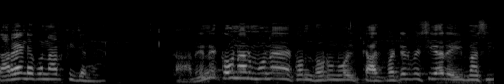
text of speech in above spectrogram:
কারেন্ট এখন আর কি জানেন? কারেন্ট এখন আর মনে এখন ধরুন ওই কাজ পাটের বেশি আর এই মাসি।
